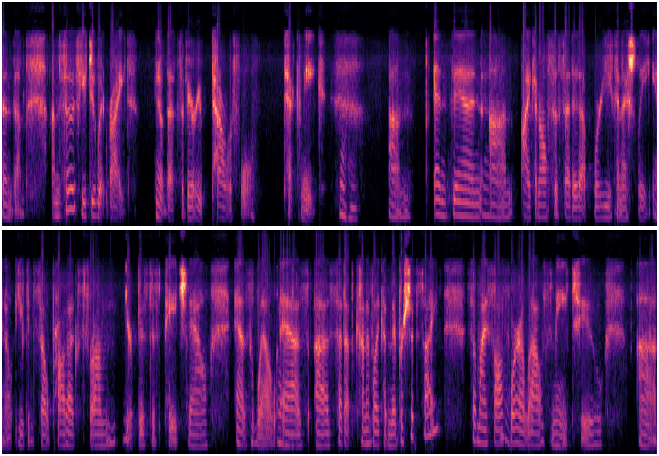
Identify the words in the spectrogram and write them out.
send them. Um, so if you do it right, you know that's a very powerful technique. Mm-hmm. Um, and then um, I can also set it up where you can actually, you know, you can sell products from your business page now, as well mm-hmm. as uh, set up kind of like a membership site. So my software mm-hmm. allows me to. Uh,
